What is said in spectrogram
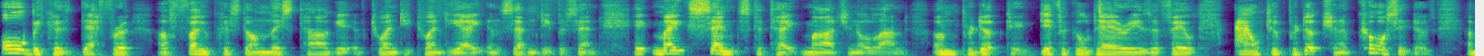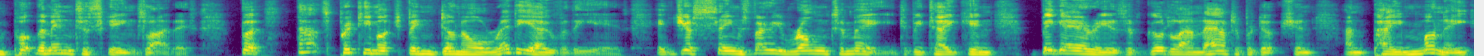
all because DEFRA are focused on this target of 2028 and 70%. It makes sense to take marginal land, unproductive, difficult areas of field out of production. Of course it does, and put them into schemes like this. But that's pretty much been done already over the years. It just seems very wrong to me to be taking big areas of good land out of production and pay money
